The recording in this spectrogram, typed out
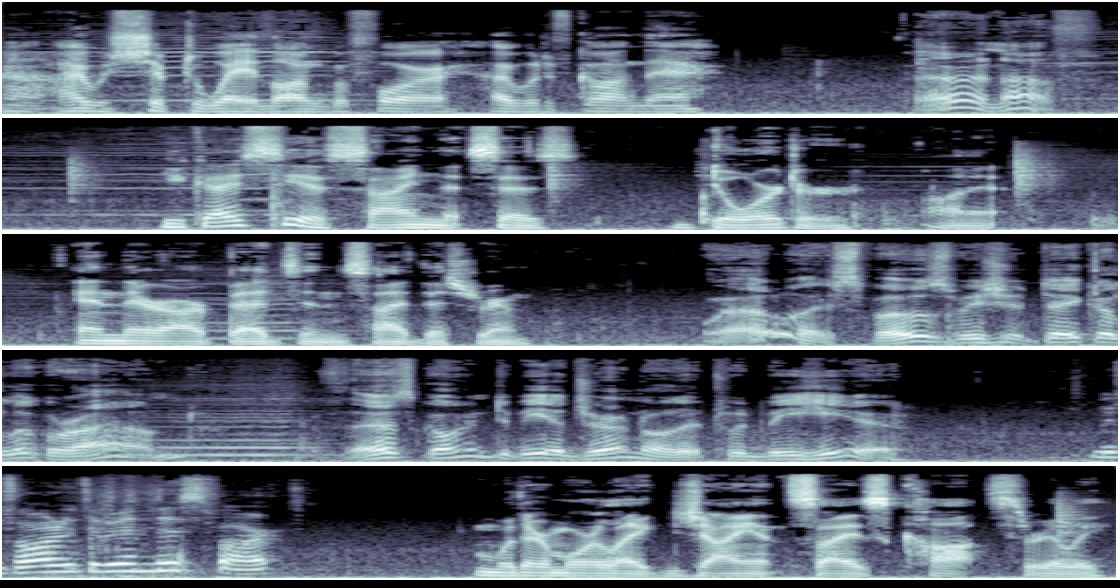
Uh, I was shipped away long before I would have gone there. Fair enough. You guys see a sign that says Dorter on it, and there are beds inside this room. Well, I suppose we should take a look around. If there's going to be a journal, it would be here. We've already been this far. Well, They're more like giant-sized cots, really.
